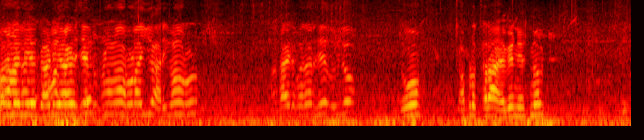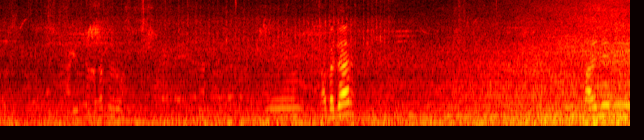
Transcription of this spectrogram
આ ગાડી આવે છે. ટુકડાવાળા રોડ આવી ગયો હરીવાળો રોડ. આ સાઈડ બજાર છે જોઈ લો. જો આપણો થરા હાઈવે નેશનલ આ બજાર. ફાઇનલી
